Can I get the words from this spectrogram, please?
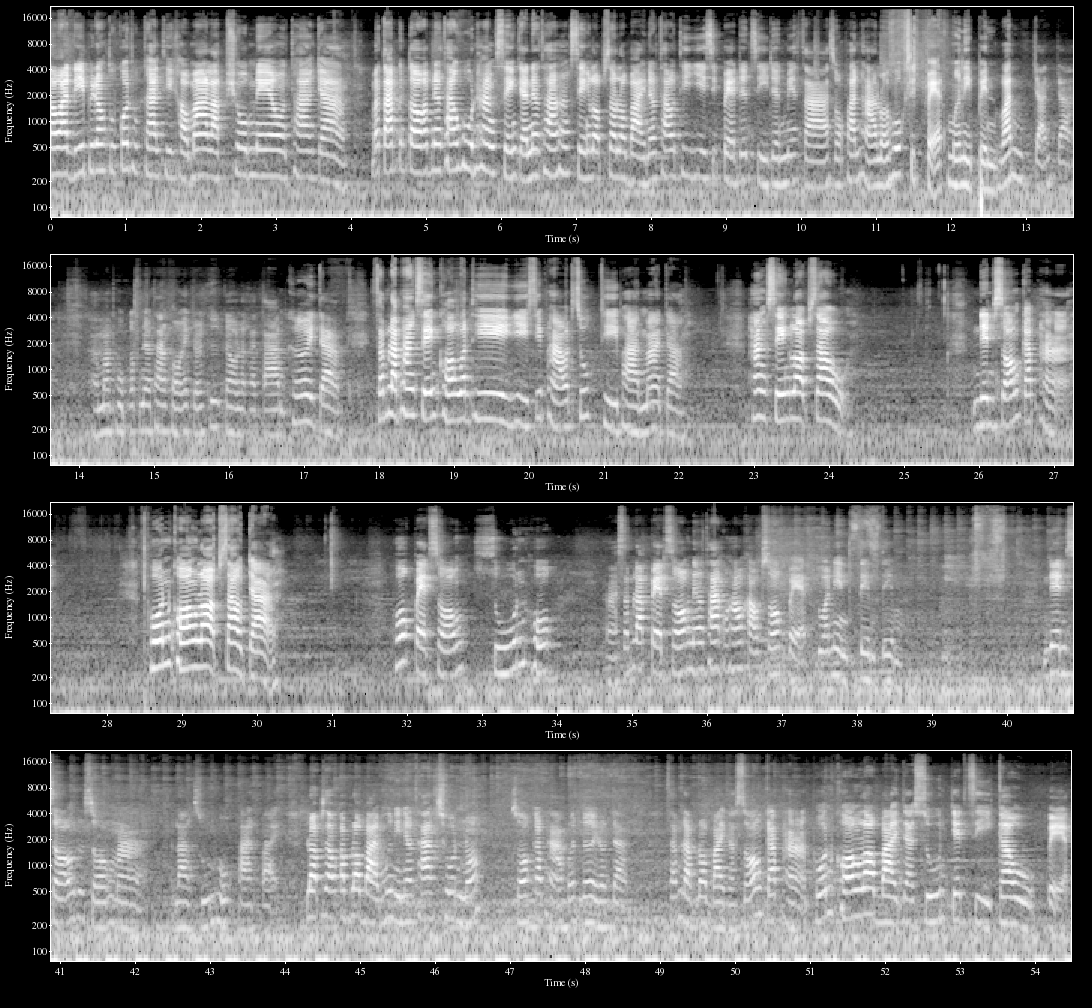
สวัสดีพี่น้องทุกคนทุกท่านที่เข้ามารับชมแนวทางจ้ามาตามกันต่อกับแนวทางหุ้นห้างเสียงจากแนวทางห้างเสียงรอบสลบายแนวทางที่ 28 เดือน 4 เดือนเมษายน2568 มื้อนี้เป็นวันจันทร์จ้ามาพบกับแนวทางของไอ้จอยคือเก่าแล้วก็ตามเคยจ้าสำหรับห้างเสียงของวันที่ 25 วันศุกร์ที่ผ่านมาจ้าห้างเสียงรอบเศร้า เด่นสองกับหา ผลของรอบเศร้าจ้าหกแปดสองศูนย์หกสำหรับแปดสองแนวทางของเฮาเขาสองแปดตัวน้นเต็มเต็มเด่นสองดูสองมาลางศูนย์หกผ่านไป รอบเศร้ากับรอบบ่ายมือนี้แนวทางชนเนาะสองกับหาเบิดเลยเราจ้ะสำหรับรอบบ่ายกับสองกับหาผลของรอบบ่ายจะศูนย์เจ็ดสี่เก้าแปด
